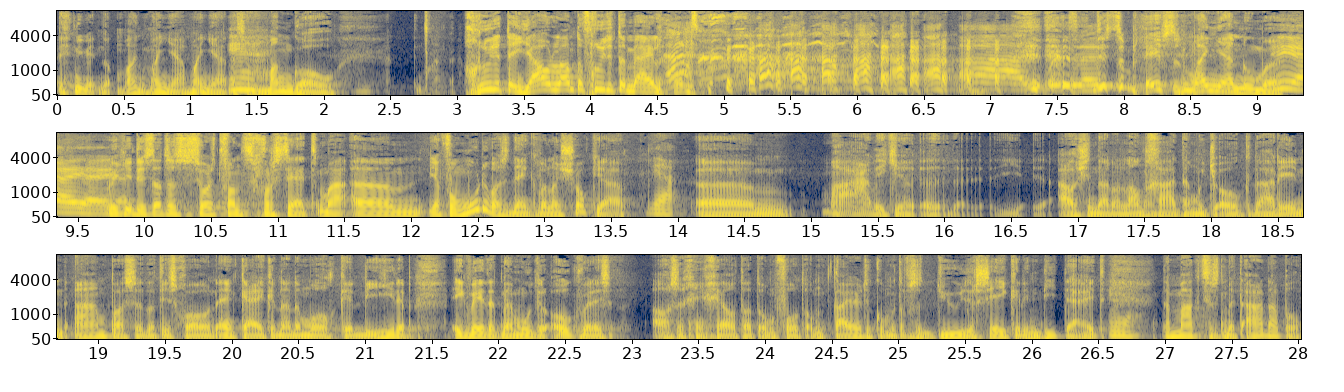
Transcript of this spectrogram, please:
Niet meer, "No, man- manja, manja, dat is een mango. Groeit het in jouw land of groeit het in mijn land? dus dan bleef ze het manja noemen. Ja, ja, ja. Weet je, dus dat is een soort van verzet. Maar ehm, ja, voor moeder was het denk ik wel een shock, ja. Ja. Ehm, maar weet je, eh, als je naar een land gaat, dan moet je ook daarin aanpassen. Dat is gewoon, en kijken naar de mogelijkheden die je hier hebt. Ik weet dat mijn moeder ook wel eens, als ze geen geld had om bijvoorbeeld om thuis te komen, dat was het duurder, zeker in die tijd, Ja. dan maakte ze het met aardappel.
